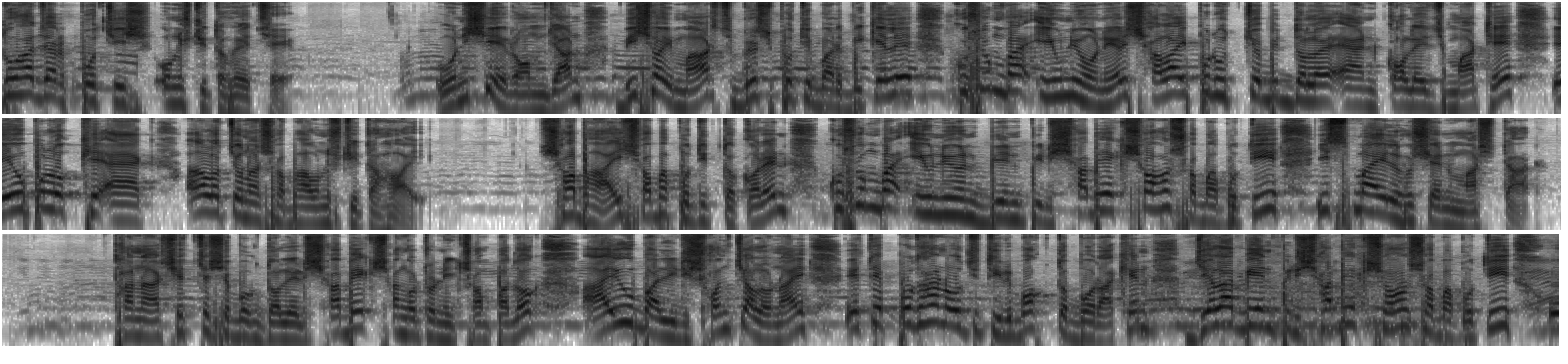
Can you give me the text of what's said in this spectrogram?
দু হাজার পঁচিশ অনুষ্ঠিত হয়েছে। উনিশে রমজান বিষয় মার্চ, বৃহস্পতিবার বিকেলে কুসুম্বা ইউনিয়নের সালাইপুর উচ্চ বিদ্যালয় অ্যান্ড কলেজ মাঠে এ উপলক্ষে এক আলোচনা সভা অনুষ্ঠিত হয়। সভায় সভাপতিত্ব করেন কুসুম্বা ইউনিয়ন বিএনপির সাবেক সহসভাপতি ইসমাইল হোসেন মাস্টার। থানা স্বেচ্ছাসেবক দলের সাবেক সাংগঠনিক সম্পাদক আয়ুব আলীর সঞ্চালনায় এতে প্রধান অতিথির বক্তব্য রাখেন জেলা বিএনপির সাবেক সহসভাপতি ও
